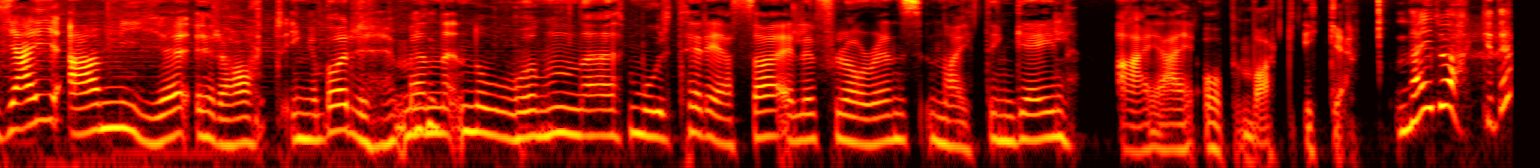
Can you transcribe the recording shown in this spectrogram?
Jeg er mye rart, Ingeborg, men noen eh, mor Teresa eller Florence Nightingale er jeg åpenbart ikke. Nei, du er ikke det.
